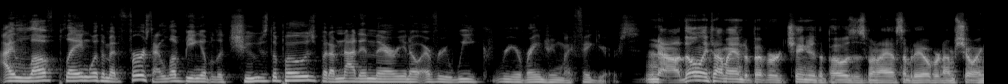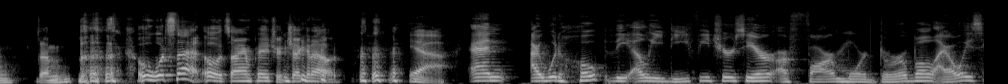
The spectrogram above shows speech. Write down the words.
I love playing with them at first. I love being able to choose the pose, but I'm not in there, you know, every week rearranging my figures. No, the only time I end up ever changing the pose is when I have somebody over and I'm showing them, oh, what's that? Oh, it's Iron Patriot. Check it out. yeah. And I would hope the LED features here are far more durable. I always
